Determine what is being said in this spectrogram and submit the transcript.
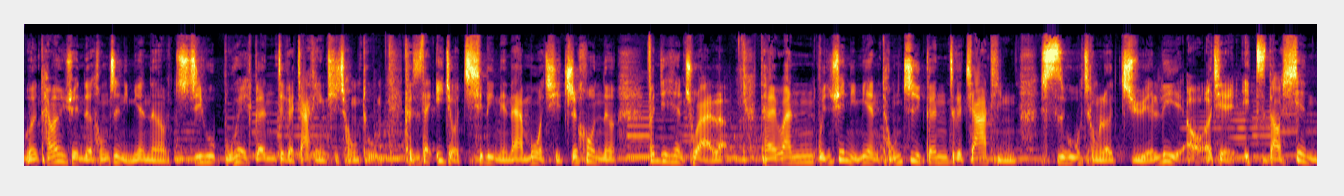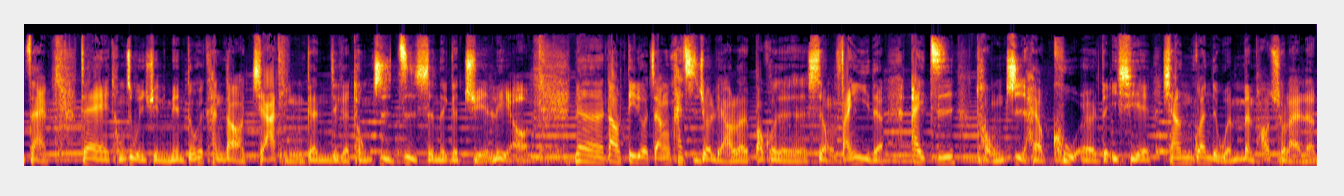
我们台湾文学的同志里面呢，几乎不会跟这个家庭起冲突。可是，在一九七零年代末期之后呢，分界线出来了。台湾文学里面，同志跟这个家庭似乎成了决裂哦，而且一直到现在，在同志文学里面都会看到家庭跟这个同志自身的一个决裂哦。那到第六章开始就聊了，包括的这种翻译的艾滋、同志还有酷儿的一些相关的文本跑出来了。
